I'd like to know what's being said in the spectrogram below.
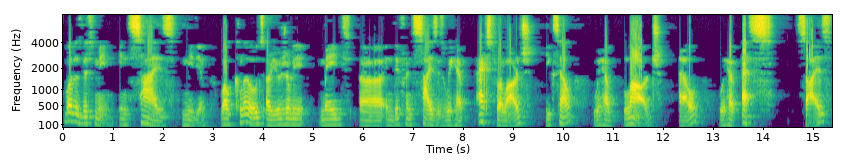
What does this mean? In size medium. Well, clothes are usually made uh, in different sizes. We have extra large, XL, we have large, L, we have S size,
